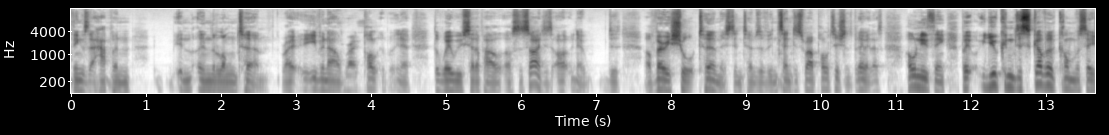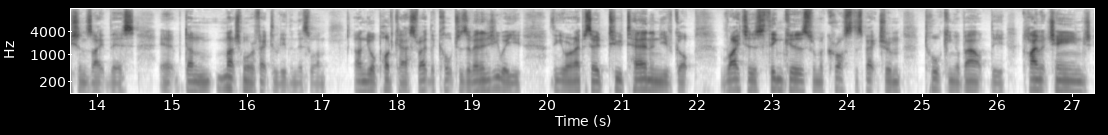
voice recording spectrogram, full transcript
things that happen in in the long term, right? Even our, right. Pol- you know, the way we've set up our, our societies are, you know, the, are very short termist in terms of incentives for our politicians. But anyway, that's a whole new thing. But you can discover conversations like this uh, done much more effectively than this one on your podcast, right? The Cultures of Energy, where you, I think you're on episode 210, and you've got writers, thinkers from across the spectrum talking about the climate change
